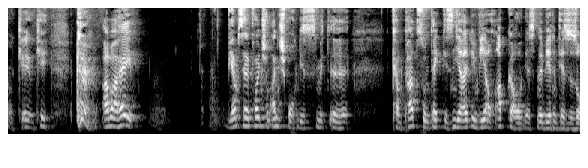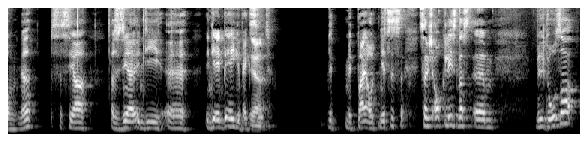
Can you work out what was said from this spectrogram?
Okay, okay. Aber hey, wir haben es ja vorhin schon angesprochen, dieses mit äh, Campazzo und Deck, die sind ja halt irgendwie auch abgehauen jetzt ne, während der Saison. Ne? Das ist ja, also sie sind ja in die, äh, in die NBA gewechselt. Ja. Mit, mit Buyout. Und jetzt ist, das habe ich auch gelesen, dass ähm, Vildosa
